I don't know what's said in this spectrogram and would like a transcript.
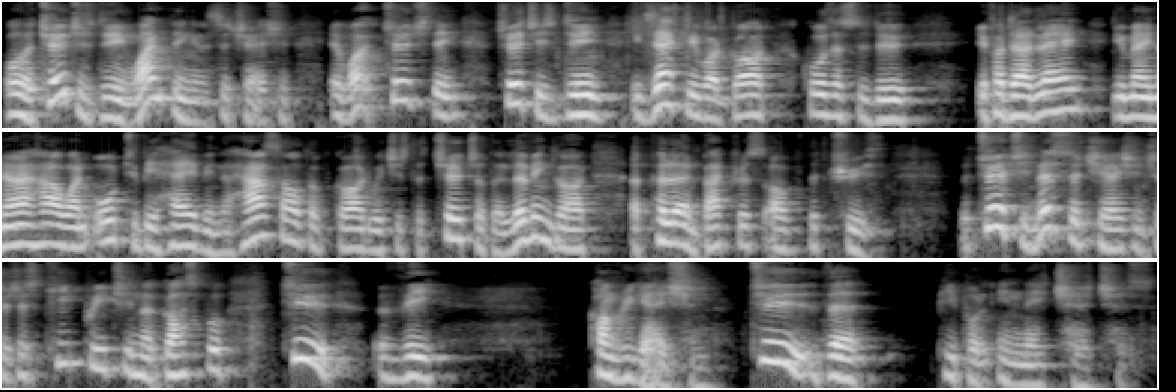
Well, the church is doing one thing in the situation. And what church thing? Church is doing exactly what God calls us to do. If I delay, you may know how one ought to behave in the household of God, which is the church of the living God, a pillar and buttress of the truth. The church in this situation should just keep preaching the gospel to the congregation, to the people in their churches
